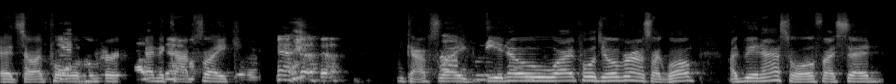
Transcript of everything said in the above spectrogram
And so i pull Yeah. over and the Down. cop's like yeah, cop's Oh, like do you know why i pulled you over? And i was like well i'd be an asshole if i said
